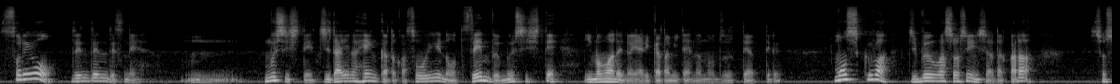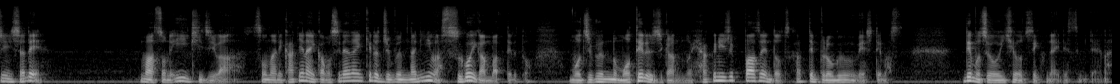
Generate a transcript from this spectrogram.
それを全然ですね、うん、無視して、時代の変化とかそういうのを全部無視して、今までのやり方みたいなのをずっとやってる。もしくは、自分は初心者だから、初心者で、まあそのいい記事はそんなに書けないかもしれないけど自分なりにはすごい頑張ってると。もう自分の持てる時間の120%を使ってブログ運営してます。でも上位表示できないですみたいな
